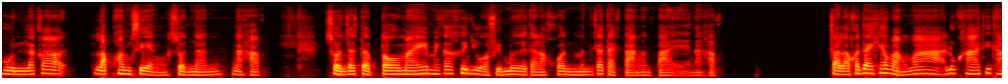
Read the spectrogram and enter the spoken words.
ทุน แล้วก็รับความเสี่ยงส่วนนั้นนะครับ ส่วนจะเติบโตไหมมันก็ขึ้นอยู่กับฝีมือแต่ละคนมันก็แตกต่างกันไปนะครับ แต่เราก็ได้แค่หวังว่าลูกค้าที่ท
